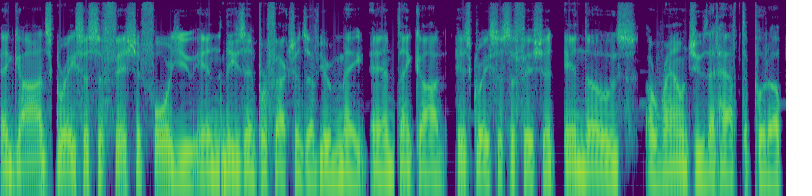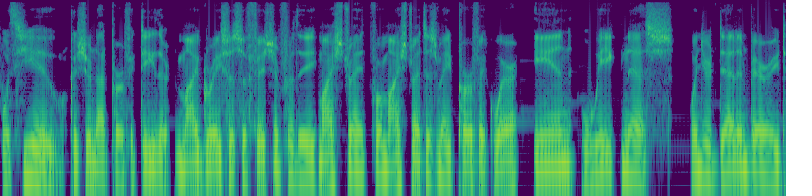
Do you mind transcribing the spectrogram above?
And God's grace is sufficient for you in these imperfections of your mate. And thank God his grace is sufficient in those around you that have to put up with you because you're not perfect either. My grace is sufficient for thee. My strength, for my strength is made perfect where? In weakness when you're dead and buried,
